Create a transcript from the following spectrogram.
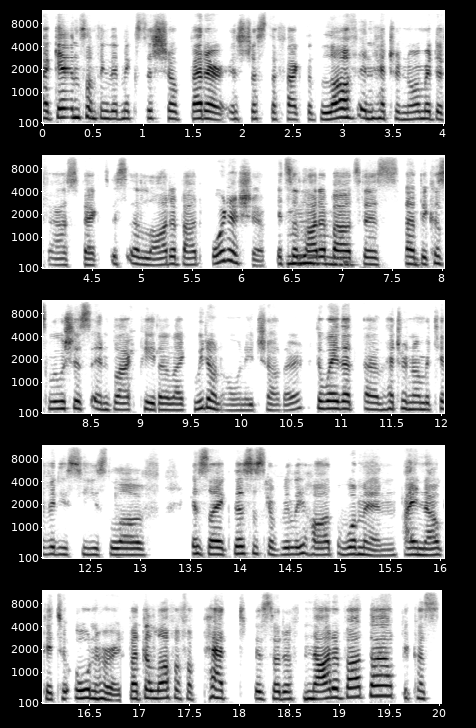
again, something that makes this show better is just the fact that love in heteronormative aspects is a lot about ownership. It's a lot Mm. about this uh, because Lucius and Black Peter, like, we don't own each other. The way that um, heteronormativity sees love is like, this is a really hot woman. I now get to own her. But the love of a pet is sort of not about that because.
